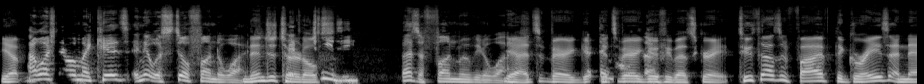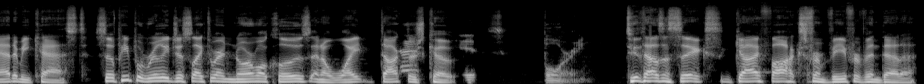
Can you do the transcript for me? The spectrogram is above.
Yep. I watched that with my kids and it was still fun to watch. Ninja Turtles. It's cheesy. That's a fun movie to watch. Yeah, it's very good. It's very holds up. goofy, but it's great. 2005, the Grey's Anatomy cast. So people really just liked wearing normal clothes and a white doctor's coat. It's boring. 2006, Guy Fawkes from V for Vendetta.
